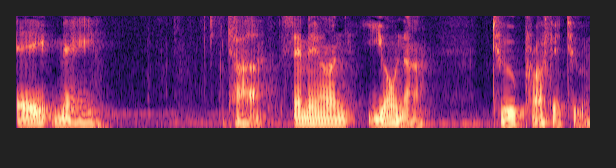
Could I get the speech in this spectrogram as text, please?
e me ta semeon iona tu prophetu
